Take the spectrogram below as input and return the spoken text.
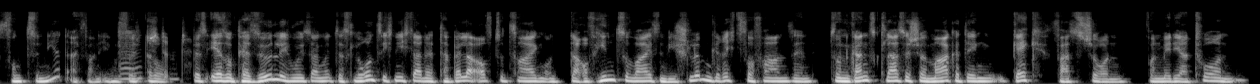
funktioniert einfach nicht. Mhm, also, das ist eher so persönlich, wo ich sage, das lohnt sich nicht, da eine Tabelle aufzuzeigen und darauf hinzuweisen, wie schlimm Gerichtsverfahren sind. So ein ganz klassischer Marketing-Gag fast schon von Mediatoren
